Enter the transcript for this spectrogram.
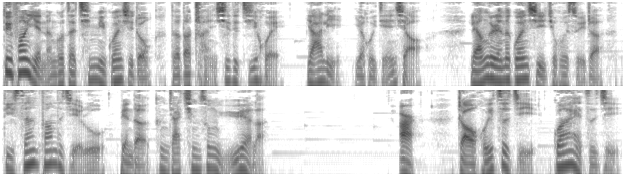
对方也能够在亲密关系中得到喘息的机会，压力也会减小，两个人的关系就会随着第三方的介入变得更加轻松愉悦了。二，找回自己，关爱自己。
